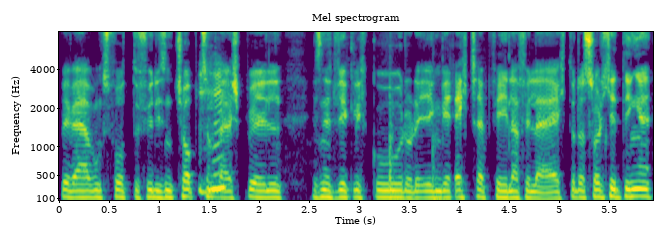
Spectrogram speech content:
Bewerbungsfoto für diesen Job zum Beispiel ist nicht wirklich gut oder irgendwie Rechtschreibfehler vielleicht oder solche Dinge,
